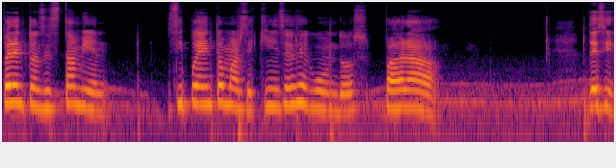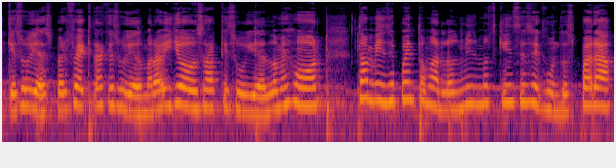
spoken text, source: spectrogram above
Pero entonces también, si pueden tomarse 15 segundos para decir que su vida es perfecta, que su vida es maravillosa, que su vida es lo mejor, también se pueden tomar los mismos 15 segundos para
